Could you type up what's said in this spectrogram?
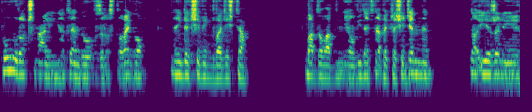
półroczna linia trendu wzrostowego na indeksie WIG20. Bardzo ładnie ją widać na wykresie dziennym. No i jeżeli e,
